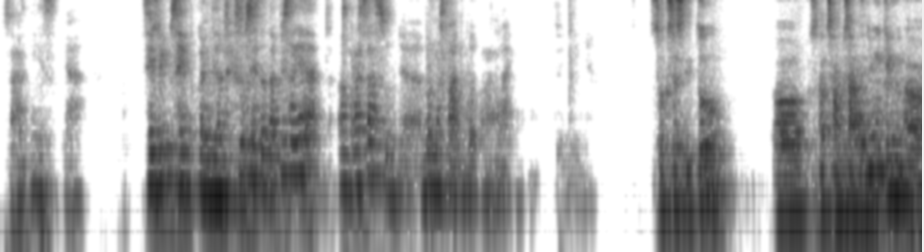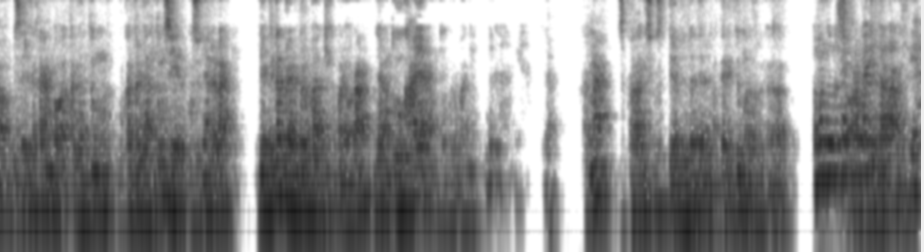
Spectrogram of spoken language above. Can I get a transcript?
saat ini ya. Saya saya bukan bilang saya sukses tetapi saya eh, merasa sudah bermanfaat buat orang lain. Itu intinya. sukses itu sa- sampai saat ini mungkin eh, bisa dikatakan bahwa tergantung bukan tergantung sih maksudnya adalah ya kita berani berbagi kepada orang jangan tunggu kaya untuk berbagi Betul ya. karena sekali lagi sukses tidak dilihat dari materi itu menurut eh, Menurut saya pribadi kalau kan? ya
